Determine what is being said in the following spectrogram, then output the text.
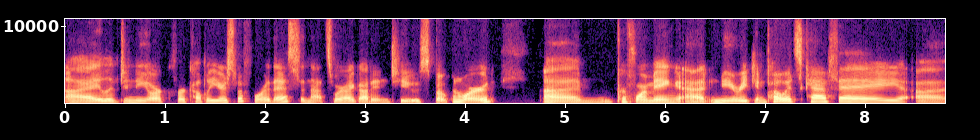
I lived in New York for a couple years before this, and that's where I got into spoken word, um, performing at New Nuyorican Poets Cafe, uh,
